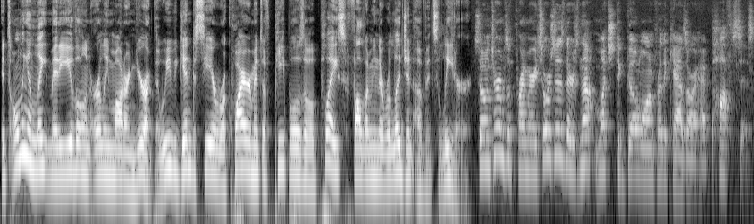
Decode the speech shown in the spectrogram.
It's only in late medieval and early modern Europe that we begin to see a requirement of peoples of a place following the religion of its leader. So, in terms of primary sources, there's not much to go on for the Khazar hypothesis,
